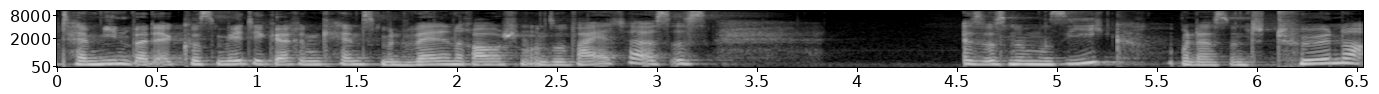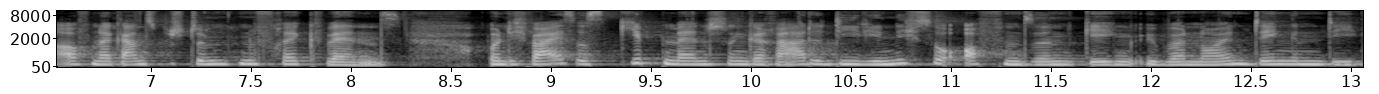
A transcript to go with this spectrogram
Termin bei der Kosmetikerin kennst mit Wellenrauschen und so weiter. Es ist es ist eine Musik oder es sind Töne auf einer ganz bestimmten Frequenz. Und ich weiß, es gibt Menschen, gerade die, die nicht so offen sind gegenüber neuen Dingen, die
